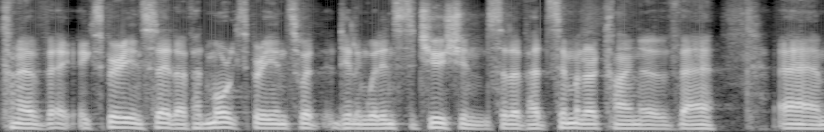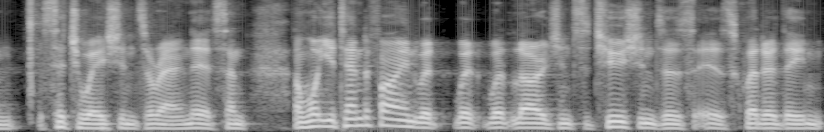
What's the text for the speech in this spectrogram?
kind of experience said I've had more experience with dealing with institutions that have had similar kind of uh, um, situations around this. And and what you tend to find with with, with large institutions is is whether they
